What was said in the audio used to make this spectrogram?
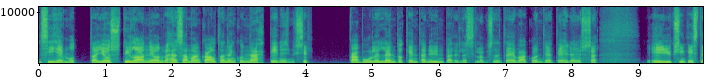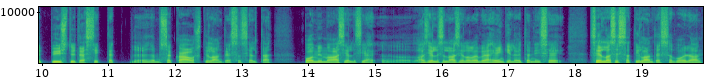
siihen, mutta jos tilanne on vähän samankaltainen kuin nähtiin esimerkiksi Kabulin lentokentän ympärillä silloin, kun sitä evakuointia tehdään, jossa ei yksinkertaisesti pystytä sitten tämmöisessä kaostilanteessa sieltä poimimaan asiallisia, asiallisella asialla olevia henkilöitä, niin se sellaisessa tilanteessa voidaan,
